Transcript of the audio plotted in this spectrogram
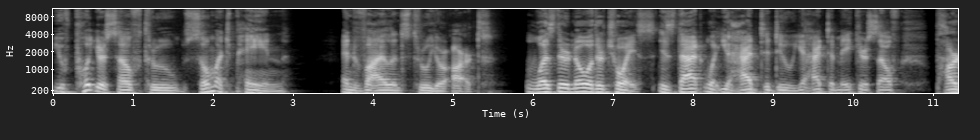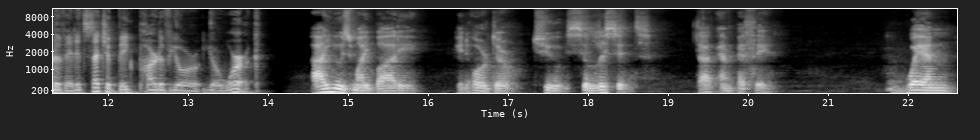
you've put yourself through so much pain and violence through your art. Was there no other choice? Is that what you had to do? You had to make yourself part of it. It's such a big part of your your work. I use my body in order to solicit that empathy. When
